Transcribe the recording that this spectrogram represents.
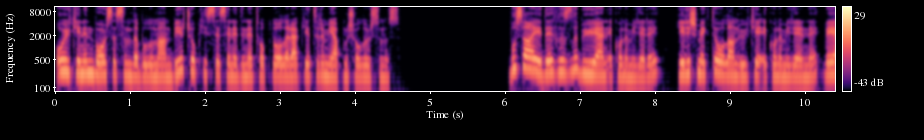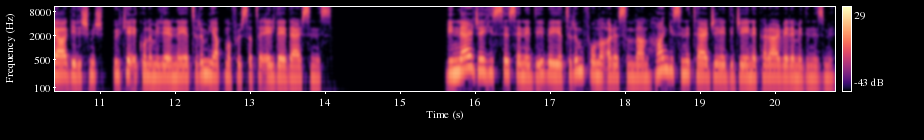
o ülkenin borsasında bulunan birçok hisse senedine toplu olarak yatırım yapmış olursunuz. Bu sayede hızlı büyüyen ekonomilere, gelişmekte olan ülke ekonomilerine veya gelişmiş ülke ekonomilerine yatırım yapma fırsatı elde edersiniz. Binlerce hisse senedi ve yatırım fonu arasından hangisini tercih edeceğine karar veremediniz mi?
